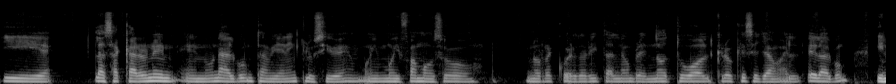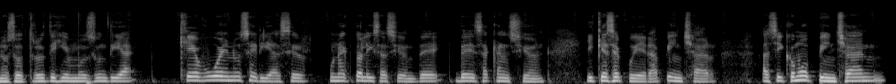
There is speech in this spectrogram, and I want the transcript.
y eh, la sacaron en, en un álbum también inclusive muy, muy famoso no recuerdo ahorita el nombre, Not Too Old creo que se llama el, el, álbum, y nosotros dijimos un día, qué bueno sería hacer una actualización de, de, esa canción y que se pudiera pinchar, así como pinchan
